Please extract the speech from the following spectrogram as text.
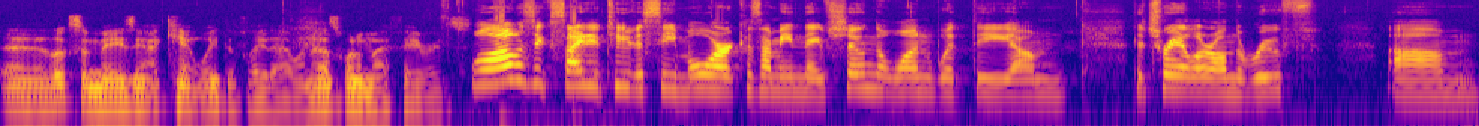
and it looks amazing. I can't wait to play that one. That's one of my favorites. Well, I was excited too to see more because I mean they've shown the one with the um, the trailer on the roof, um,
